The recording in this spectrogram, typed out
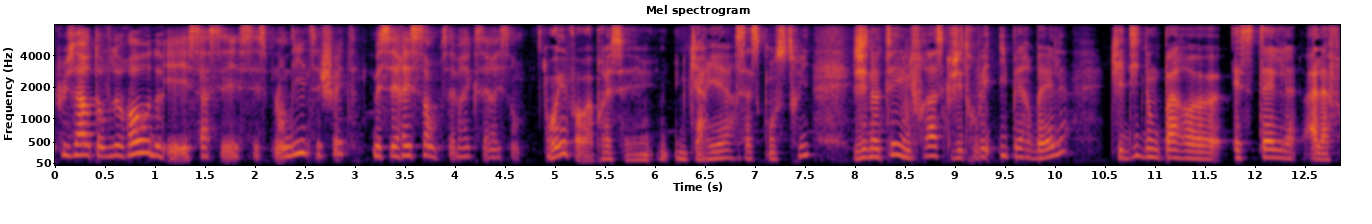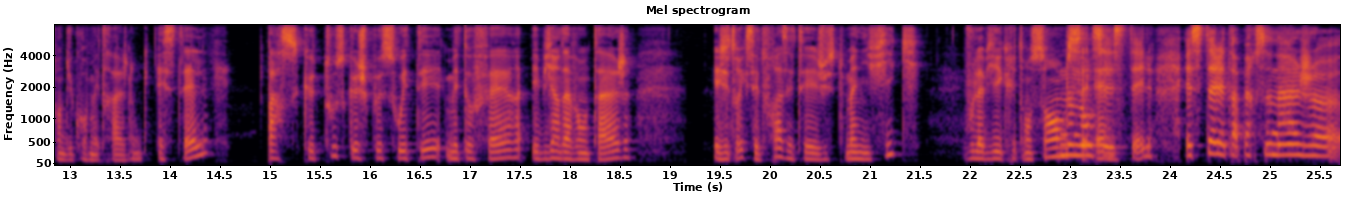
plus out of the road. Et ça, c'est splendide, c'est chouette. Mais c'est récent, c'est vrai que c'est récent. Oui, après, c'est une, carrière, ça se construit. J'ai noté une phrase que j'ai trouvée hyper belle, qui est dite donc par euh, Estelle à la fin du court métrage. Donc Estelle, parce que tout ce que je peux souhaiter m'est offert et bien davantage. Et j'ai trouvé que cette phrase était juste magnifique. Vous l'aviez écrite ensemble Non, non, c'est Estelle. Estelle est un personnage euh,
